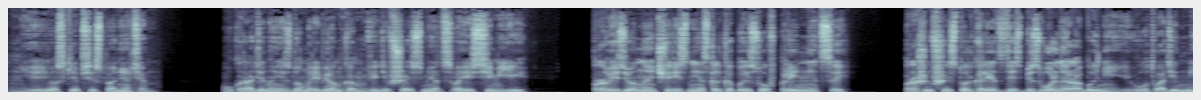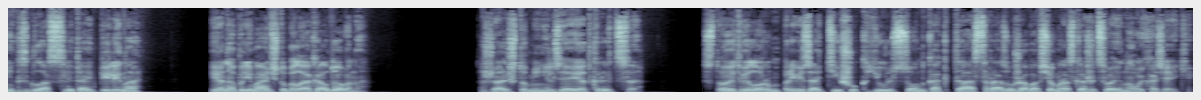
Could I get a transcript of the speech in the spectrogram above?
Ее скепсис понятен. Украденная из дома ребенком, видевшая смерть своей семьи, провезенная через несколько поясов пленницей, прожившая столько лет здесь безвольной рабыней, и вот в один миг с глаз слетает пелена, и она понимает, что была околдована. Жаль, что мне нельзя ей открыться. Стоит Велором привязать Тишу к Юльсон, как та сразу же обо всем расскажет своей новой хозяйке.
